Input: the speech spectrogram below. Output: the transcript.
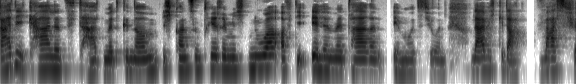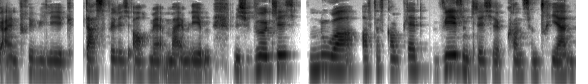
radikale Zitat mitgenommen. Ich konzentriere mich nur auf die elementaren Emotionen. Und da habe ich gedacht, was für ein Privileg. Das will ich auch mehr in meinem Leben. Mich wirklich nur auf das komplett Wesentliche konzentrieren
